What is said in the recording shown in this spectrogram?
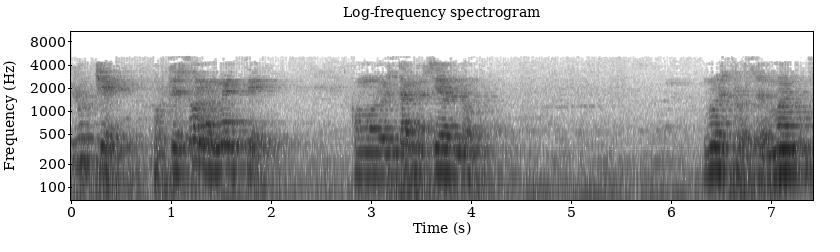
luchen, porque solamente como lo están haciendo nuestros hermanos,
